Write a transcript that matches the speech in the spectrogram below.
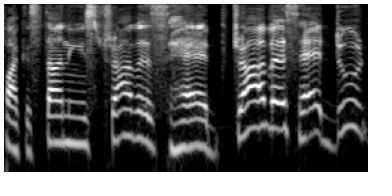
Pakistanis, Travis Head. Travis Head, dude.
